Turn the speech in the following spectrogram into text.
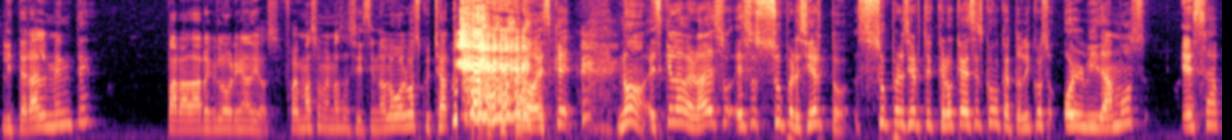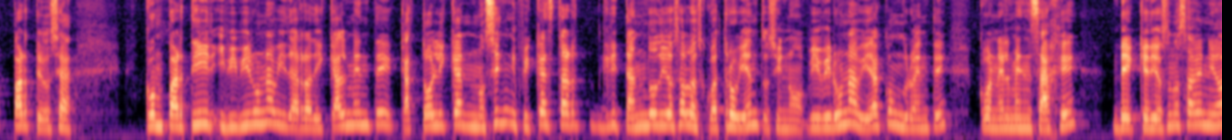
literalmente para dar gloria a Dios. Fue más o menos así. Si no lo vuelvo a escuchar. Pero es que, no, es que la verdad eso, eso es súper cierto. Súper cierto. Y creo que a veces como católicos olvidamos esa parte. O sea, compartir y vivir una vida radicalmente católica no significa estar gritando Dios a los cuatro vientos, sino vivir una vida congruente con el mensaje de que Dios nos ha venido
